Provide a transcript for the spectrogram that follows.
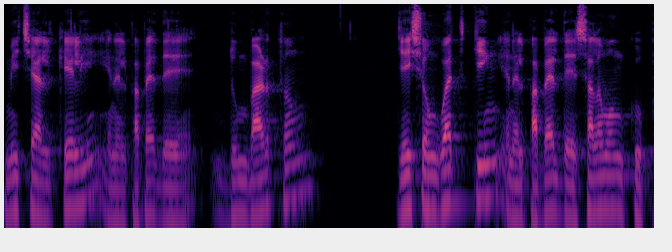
Michael Kelly en el papel de Dumbarton, Jason Watkins en el papel de Salomon Coop.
